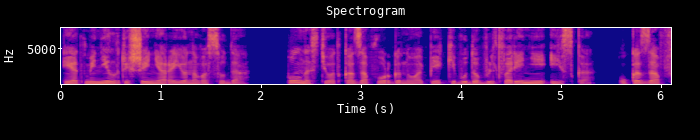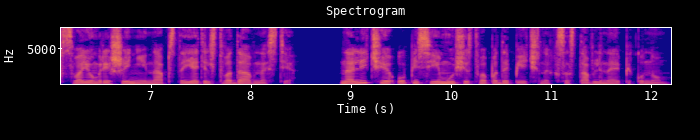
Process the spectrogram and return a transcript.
и отменил решение районного суда, полностью отказав органу опеки в удовлетворении иска, указав в своем решении на обстоятельства давности, наличие описи имущества подопечных, составленной опекуном.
